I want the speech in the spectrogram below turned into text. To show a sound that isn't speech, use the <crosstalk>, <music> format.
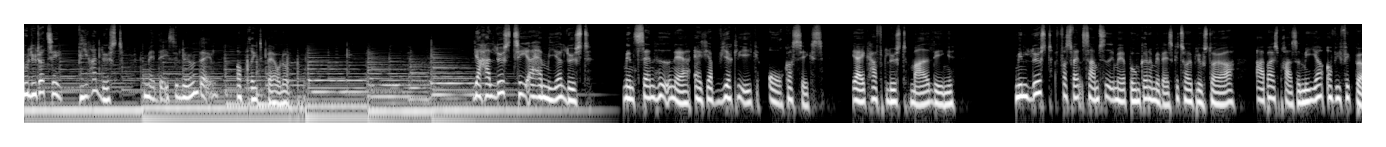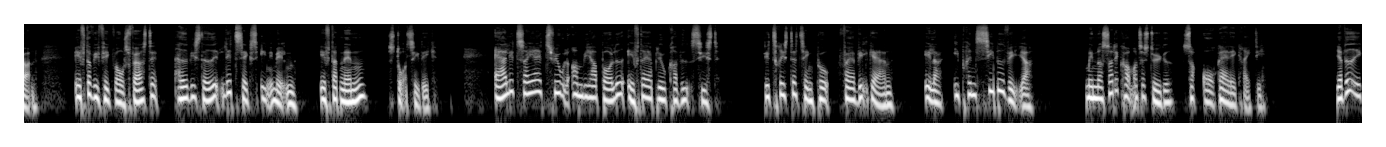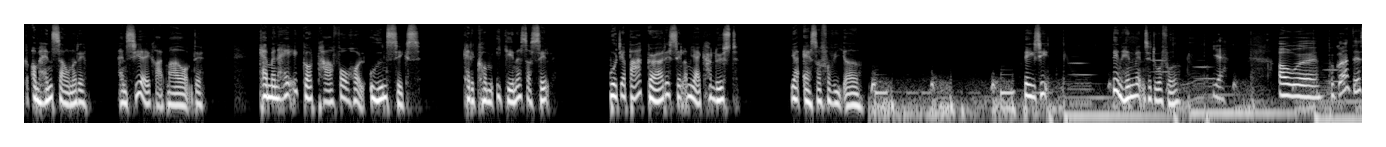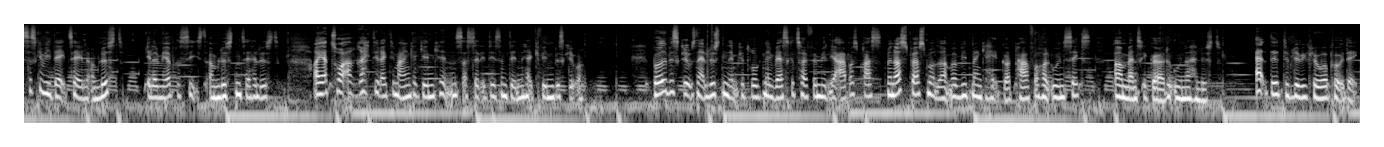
Du lytter til Vi har lyst med Daisy Løvendal og Britt Berglund. Jeg har lyst til at have mere lyst, men sandheden er, at jeg virkelig ikke orker sex. Jeg har ikke haft lyst meget længe. Min lyst forsvandt samtidig med, at bunkerne med vasketøj blev større, arbejdspresset mere, og vi fik børn. Efter vi fik vores første, havde vi stadig lidt sex indimellem. Efter den anden, stort set ikke. Ærligt, så er jeg i tvivl, om vi har bollet, efter jeg blev gravid sidst. Det er trist at tænke på, for jeg vil gerne. Eller i princippet vil jeg. Men når så det kommer til stykket, så orker jeg det ikke rigtigt. Jeg ved ikke, om han savner det. Han siger ikke ret meget om det. Kan man have et godt parforhold uden sex? Kan det komme igen af sig selv? Burde jeg bare gøre det, selvom jeg ikke har lyst? Jeg er så forvirret. Daisy, det er en henvendelse, du har fået. Ja. Og øh, på grund af det, så skal vi i dag tale om lyst. Eller mere præcist, om lysten til at have lyst. Og jeg tror, at rigtig, rigtig mange kan genkende sig selv i det, som denne her kvinde beskriver. Både i beskrivelsen af, at lysten nemt kan drukne i vasketøj, familie og arbejdspres, men også spørgsmålet om, hvorvidt man kan have et godt parforhold uden sex, og om man skal gøre det uden at have lyst. Alt det, det bliver vi klogere på i dag.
